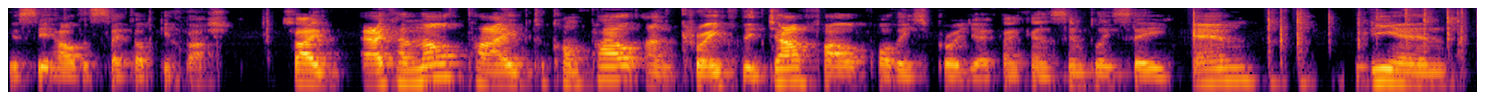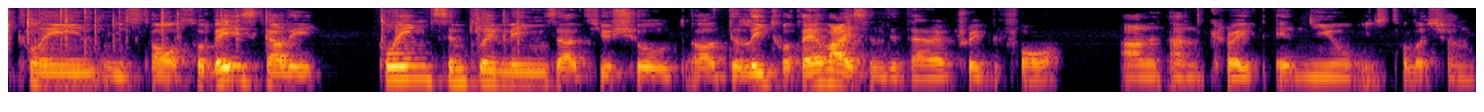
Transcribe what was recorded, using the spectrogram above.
You see how to set up git bash. So I, I can now type to compile and create the jar file for this project. I can simply say mvn clean install. So basically clean simply means that you should uh, delete whatever is in the directory before and, and create a new installation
